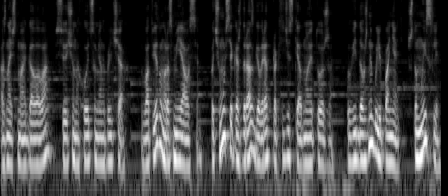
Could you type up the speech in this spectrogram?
а значит моя голова все еще находится у меня на плечах. В ответ он рассмеялся. Почему все каждый раз говорят практически одно и то же? Вы ведь должны были понять, что мысли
